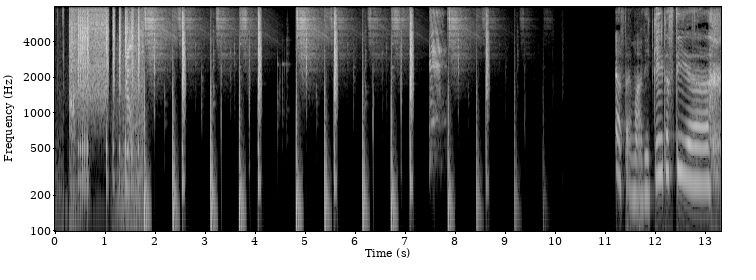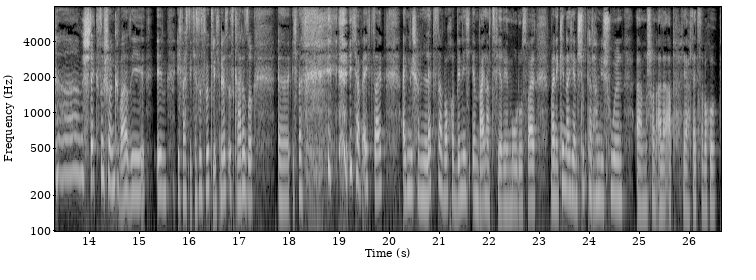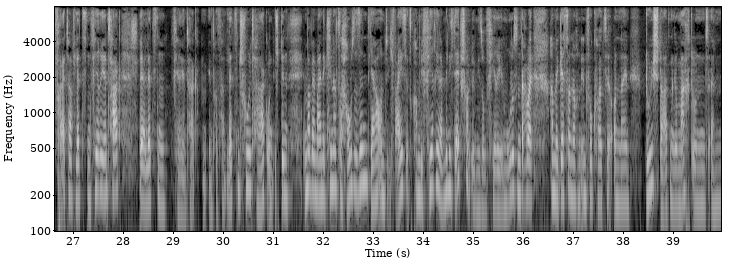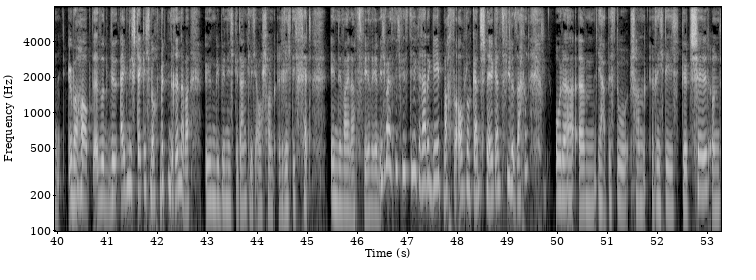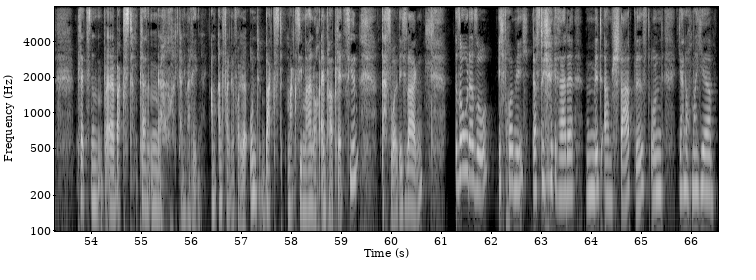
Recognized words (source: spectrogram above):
Erst einmal, wie geht es dir? Steckst du schon quasi im, ich weiß nicht, es ist wirklich, ne? Es ist gerade so, äh, ich weiß, ich habe echt seit eigentlich schon letzter Woche bin ich im Weihnachtsferienmodus, weil meine Kinder hier in Stuttgart haben die Schulen ähm, schon alle ab, ja, letzte Woche Freitag, letzten Ferientag, äh, letzten Ferientag, hm, interessant, letzten Schultag und ich bin immer, wenn meine Kinder zu Hause sind, ja, und ich weiß, jetzt kommen die Ferien, dann bin ich selbst schon irgendwie so im Ferienmodus und dabei haben wir gestern noch einen Infocall zu online durchstarten gemacht und ähm, überhaupt, also eigentlich stecke ich noch mittendrin, aber irgendwie bin ich gedanklich auch schon richtig fett in den Weihnachtsferien. Ich weiß nicht, wie es dir gerade geht. Machst du auch noch ganz schnell ganz viele Sachen? Oder ähm, ja, bist du schon richtig gechillt und Plätzen äh, backst, Pla ich kann nicht mehr reden, am Anfang der Folge und backst maximal noch ein paar Plätzchen. Das wollte ich sagen. So oder so, ich freue mich, dass du hier gerade mit am Start bist und ja nochmal hier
